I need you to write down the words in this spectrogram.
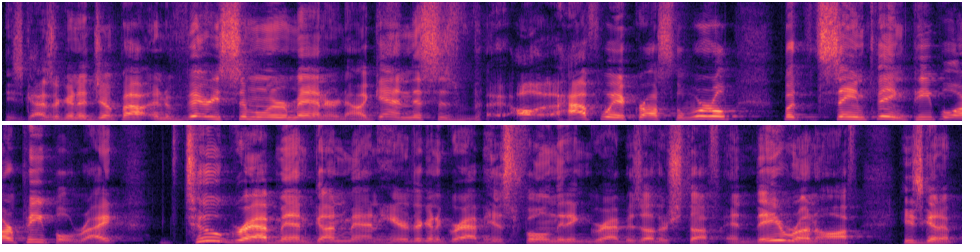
These guys are going to jump out in a very similar manner. Now, again, this is uh, halfway across the world, but same thing. People are people, right? Two grab man, gunman here. They're going to grab his phone. They didn't grab his other stuff, and they run off. He's going to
